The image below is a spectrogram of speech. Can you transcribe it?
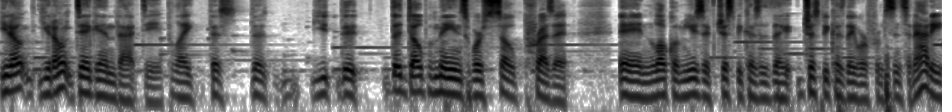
you don't you don't dig in that deep. Like this the you the the dopamines were so present in local music just because they just because they were from Cincinnati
